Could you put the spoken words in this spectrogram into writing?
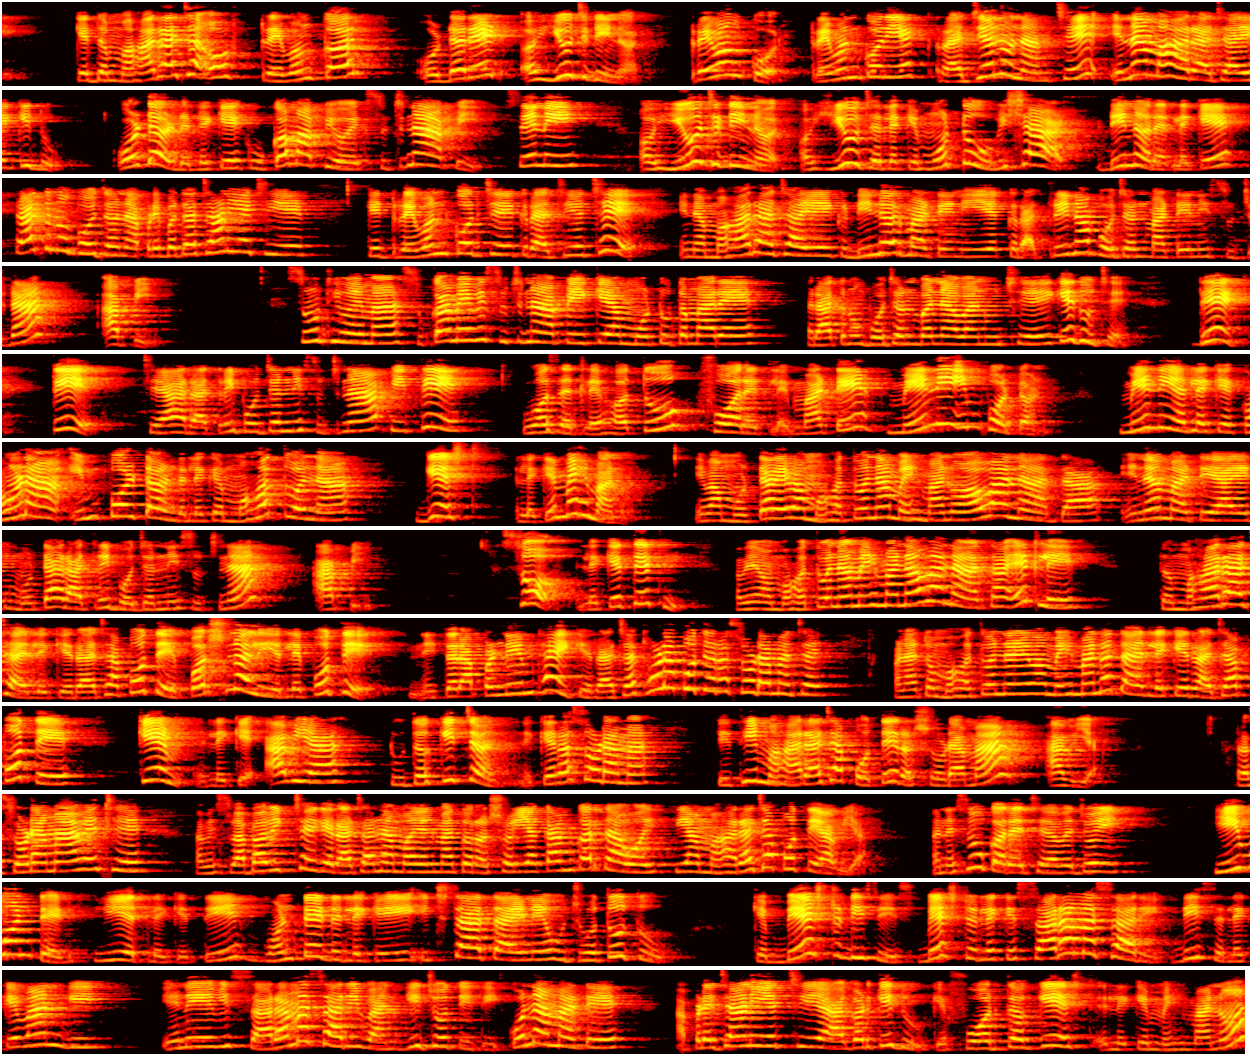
કે the Maharaja of Travancore ordered a huge dinner. Travancore. Travancore એક રાજ્યનું નામ છે. એના મહારાજાએ કીધું. ઓર્ડર્ડ એટલે કે એક હુકમ આપ્યો, એક સૂચના આપી. શેની? A huge dinner a huge એટલે કે મોટું, વિશાળ ડિનર એટલે કે રાતનું ભોજન. આપણે બધા જાણીએ છીએ કે ટ્રેવનકોર જે એક રાજ્ય છે, એના મહારાજાએ એક ડિનર માટેની, એક રાત્રિના ભોજન માટેની સૂચના આપી. શું થયું એમાં? શું કામ એવી સૂચના આપી કે આમ મોટું તમારે રાતનું ભોજન બનાવવાનું છે? એ કીધું છે. ધેટ તે જે આ રાત્રિ ભોજનની સૂચના આપી તે વોઝ એટલે હતું ફોર એટલે માટે મેની ઇમ્પોર્ટન્ટ મેની એટલે કે ઘણા ઇમ્પોર્ટન્ટ એટલે કે મહત્વના ગેસ્ટ એટલે કે મહેમાનો. એવા મોટા, એવા મહત્વના મહેમાનો આવવાના હતા. એના માટે આ એક મોટા રાત્રિ ભોજનની સૂચના આપી. સો એટલે કે તેથી. હવે એમાં મહત્વના મહેમાન આવવાના હતા એટલે તો મહારાજા એટલે કે રાજા પોતે, પર્સનલી એટલે પોતે. નહીતર આપણને એમ થાય કે રાજા થોડા પોતે રસોડામાં જાય. પણ આ તો મહત્વના એવા મહેમાન હતા એટલે કે રાજા પોતે કેમ એટલે કે આવ્યા ટુ ધ કિચન એટલે કે રસોડામાં. તેથી મહારાજા પોતે રસોડામાં આવ્યા. રસોડામાં આવે છે. હવે સ્વાભાવિક છે કે રાજાના મહેલમાં તો રસોઈયા કામ કરતા હોય, ત્યાં મહારાજા પોતે આવ્યા. અને શું કરે છે? હવે જોઈ. હી વોન્ટેડ હી એટલે કે તે વોન્ટેડ એટલે કે એ ઈચ્છતા હતા, એને એવું જોતું હતું કે બેસ્ટ ડિશિસ બેસ્ટ એટલે કે સારામાં સારી ડીશ એટલે કે વાનગી. એને એવી સારામાં સારી વાનગી જોતી હતી. કોના માટે? આપણે જાણીએ છીએ આગળ કીધું કે ફોર ધ ગેસ્ટ એટલે કે મહેમાનો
